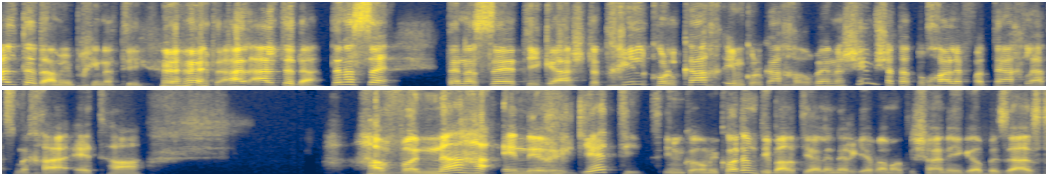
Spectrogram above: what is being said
אל תדע מבחינתי, באמת, אל, אל תדע, תנסה. תנסה, תיגש, תתחיל כל כך עם כל כך הרבה נשים שאתה תוכל לפתח לעצמך את ה... ההבנה האנרגטית, אם כבר מקודם דיברתי על אנרגיה ואמרתי שאני אגע בזה אז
